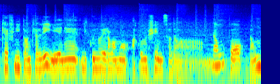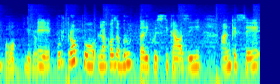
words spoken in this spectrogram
che è finito anche alle Iene, di cui noi eravamo a conoscenza da, Da un po'. da un po'. E purtroppo la cosa brutta di questi casi, anche se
